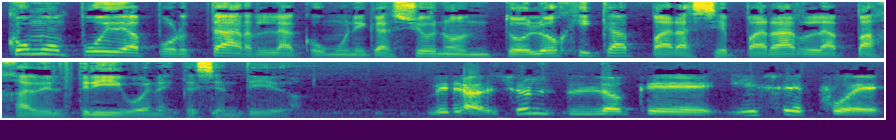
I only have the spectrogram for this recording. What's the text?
¿Cómo puede aportar la comunicación ontológica para separar la paja del trigo en este sentido? Mira, yo lo que hice fue,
